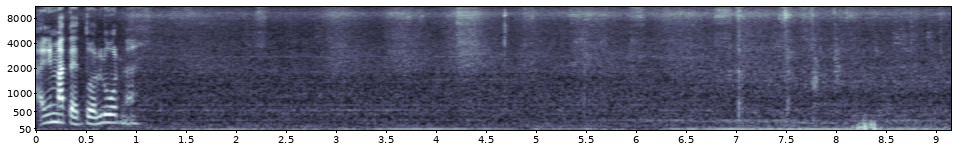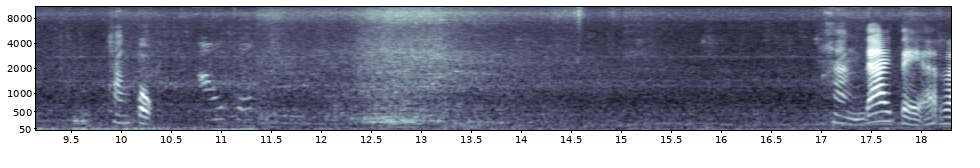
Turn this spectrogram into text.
อันนี้มาแต่ตัวรูดนะ ทางปก ห่าง ได้แต่อะไร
